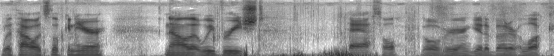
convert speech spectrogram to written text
with how it's looking here now that we've reached tassel. Go over here and get a better look.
